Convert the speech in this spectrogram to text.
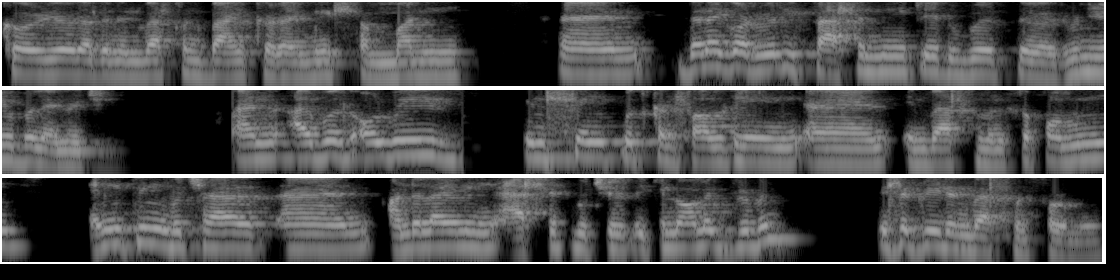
career as an investment banker. I made some money. And then I got really fascinated with uh, renewable energy. And I was always in sync with consulting and investment. So for me, anything which has an underlying asset which is economic driven is a great investment for me.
